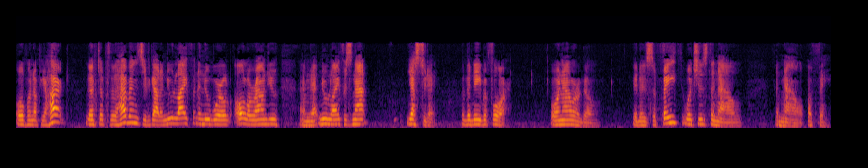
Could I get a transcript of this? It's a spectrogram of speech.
Open up your heart, lift up to the heavens. You've got a new life and a new world all around you. And that new life is not yesterday or the day before or an hour ago. It is the faith which is the now, the now of faith.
